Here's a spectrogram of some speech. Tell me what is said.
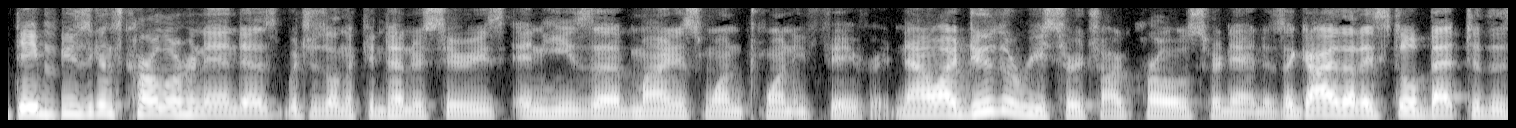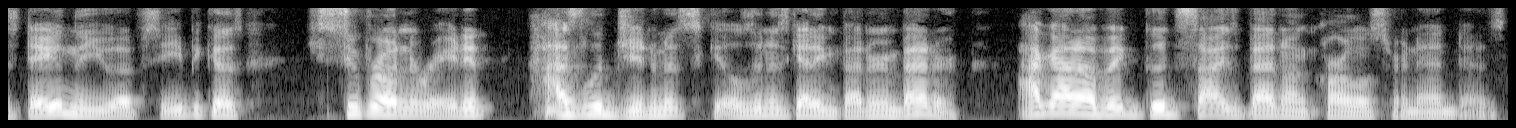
debuts against Carlo Hernandez, which is on the contender series, and he's a minus 120 favorite. Now, I do the research on Carlos Hernandez, a guy that I still bet to this day in the UFC because he's super underrated, has legitimate skills, and is getting better and better. I got a good size bet on Carlos Hernandez.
